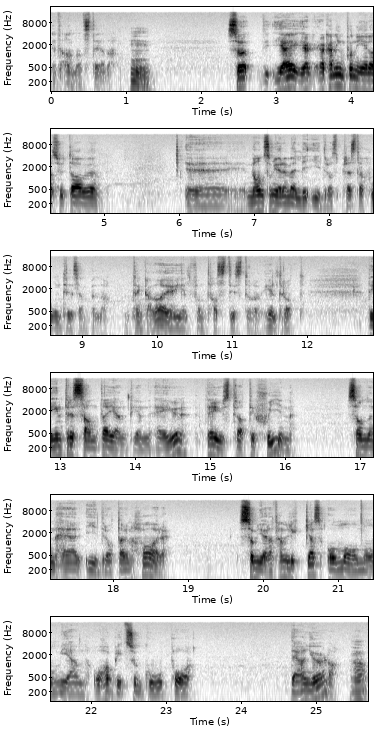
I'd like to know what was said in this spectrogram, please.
ett annat ställe. Mm. Så jag, jag, jag kan imponeras utav eh, någon som gör en väldig idrottsprestation till exempel. Då. Och tänka det är helt fantastiskt och helt rått. Det intressanta egentligen är ju, det är ju strategin som den här idrottaren har. Som gör att han lyckas om och om och om igen och har blivit så god på det han gör då. ja.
